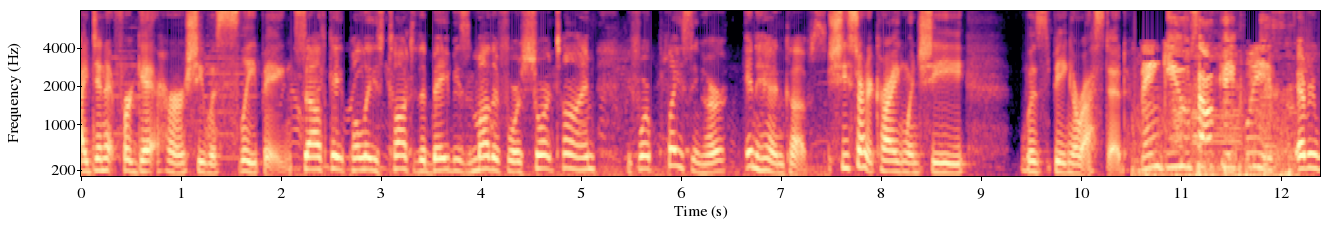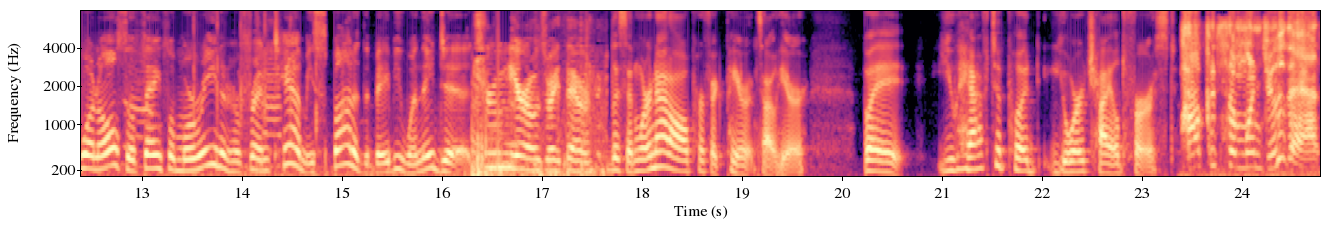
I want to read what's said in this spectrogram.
I didn't forget her, she was sleeping. Southgate police talked to the baby's mother for a short time before placing her in handcuffs. She started crying when she was being arrested. Thank you, Southgate Police. Everyone also thankful Maureen and her friend Tammy spotted the baby when they did. True heroes right there. Listen, we're not all perfect parents out here, but you have to put your child first. How could someone do that?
